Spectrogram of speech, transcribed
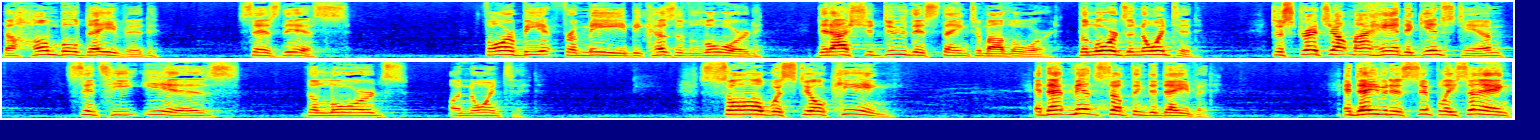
The humble David says this Far be it from me, because of the Lord, that I should do this thing to my Lord, the Lord's anointed, to stretch out my hand against him since he is the Lord's anointed. Saul was still king, and that meant something to David. And David is simply saying,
